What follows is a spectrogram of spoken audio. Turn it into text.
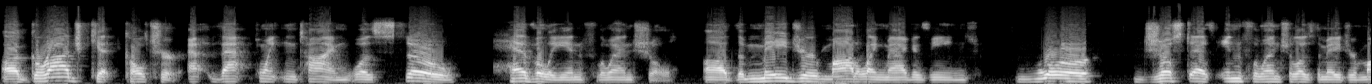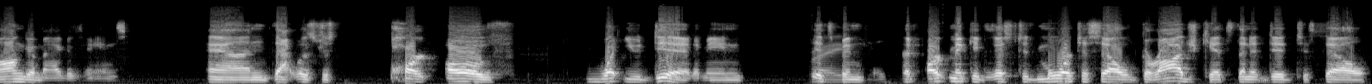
uh, garage kit culture at that point in time was so heavily influential. Uh, the major modeling magazines were just as influential as the major manga magazines, and that was just part of what you did. I mean, it's been that Artmic existed more to sell garage kits than it did to sell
